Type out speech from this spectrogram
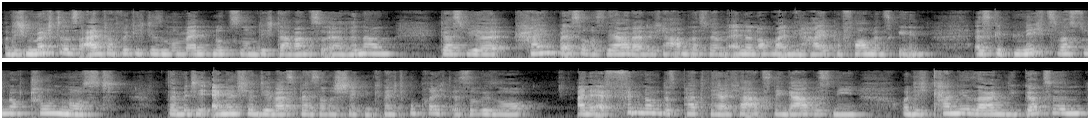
Und ich möchte es einfach wirklich diesen Moment nutzen, um dich daran zu erinnern, dass wir kein besseres Jahr dadurch haben, dass wir am Ende nochmal in die High Performance gehen. Es gibt nichts, was du noch tun musst, damit die Engelchen dir was Besseres schicken. Knecht Ruprecht ist sowieso eine Erfindung des Patriarchats, den gab es nie. Und ich kann dir sagen, die Göttin,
